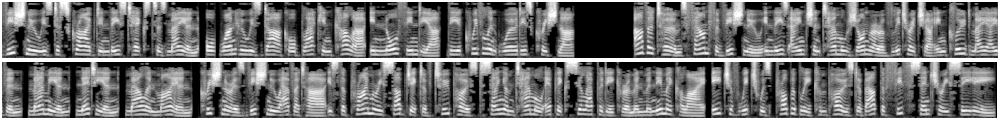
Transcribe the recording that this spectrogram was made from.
Vishnu is described in these texts as Mayan, or one who is dark or black in color in North India, the equivalent word is Krishna. Other terms found for Vishnu in these ancient Tamil genre of literature include Mayavan, Mamiyan, Netiyan, Mal and Mayan. Krishna as Vishnu avatar is the primary subject of two post-Sangam Tamil epics Silapadikaram and Manimekalai, each of which was probably composed about the 5th century CE.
